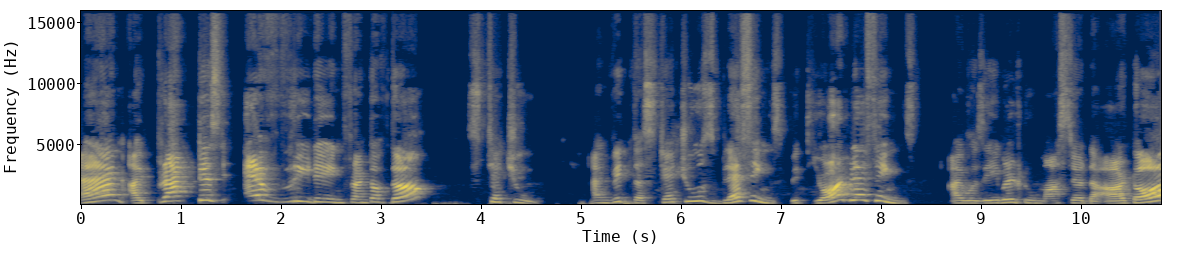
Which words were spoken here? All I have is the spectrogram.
and I practiced every day in front of the statue. And with the statue's blessings, with your blessings, I was able to master the art of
